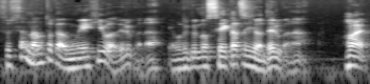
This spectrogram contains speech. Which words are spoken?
そしたらなんとか運営費用は出るかな。山本君の生活費は出るかな。はい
